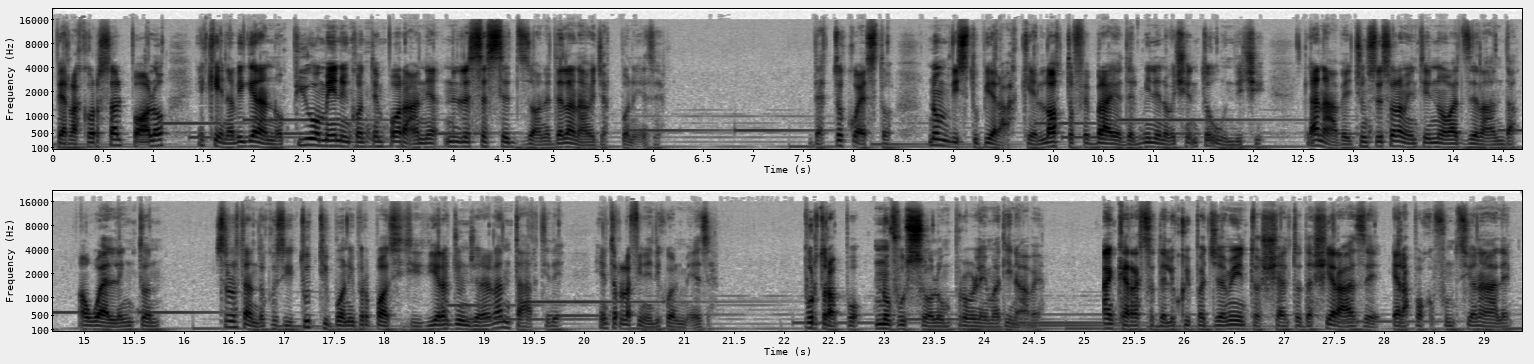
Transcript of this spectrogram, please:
per la corsa al polo e che navigheranno più o meno in contemporanea nelle stesse zone della nave giapponese. Detto questo, non vi stupirà che l'8 febbraio del 1911 la nave giunse solamente in Nuova Zelanda, a Wellington, salutando così tutti i buoni propositi di raggiungere l'Antartide entro la fine di quel mese. Purtroppo non fu solo un problema di nave. Anche il resto dell'equipaggiamento scelto da Shirase era poco funzionale,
